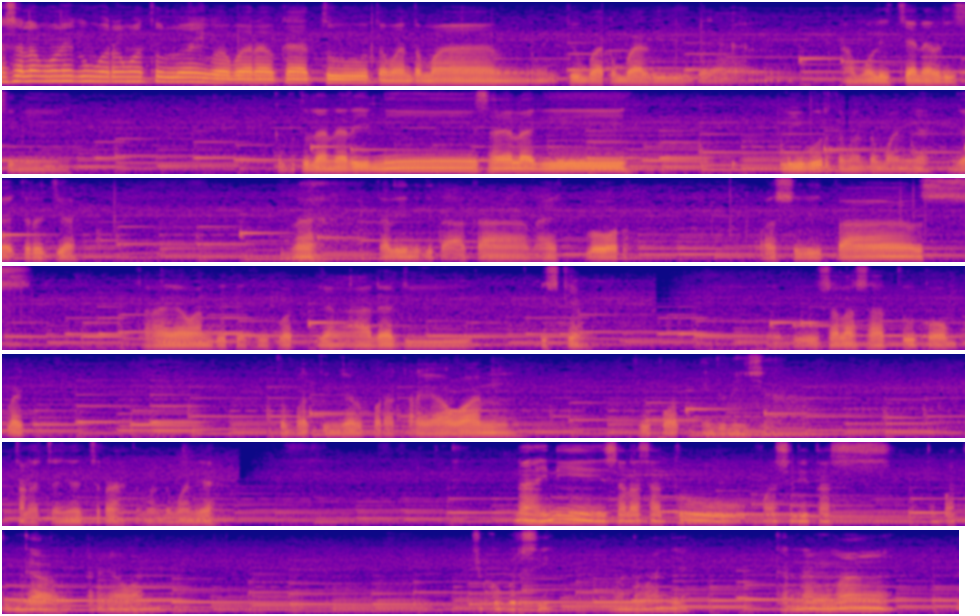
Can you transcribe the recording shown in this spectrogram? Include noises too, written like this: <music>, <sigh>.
Assalamualaikum warahmatullahi wabarakatuh, teman-teman. Jumpa kembali dengan Amuli Channel di sini. Kebetulan hari ini saya lagi libur, teman-teman ya, nggak kerja. Nah, kali ini kita akan explore fasilitas karyawan PT Freeport yang ada di Iscamp. Itu salah satu komplek tempat tinggal para karyawan Freeport Indonesia. Cuacanya cerah teman-teman ya. Nah ini salah satu fasilitas tempat tinggal karyawan cukup bersih teman-teman ya karena memang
